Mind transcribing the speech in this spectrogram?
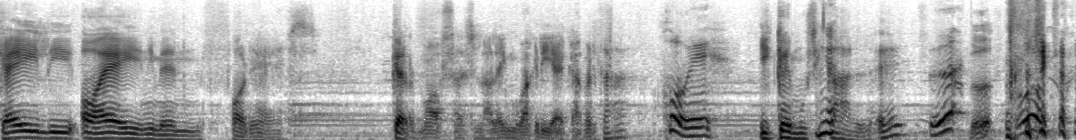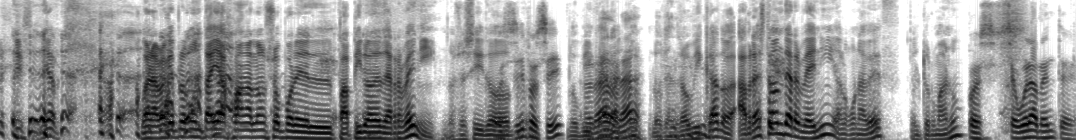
Keili oeinimen fones. Qué hermosa es la lengua griega, ¿verdad? Joder. Y qué musical, ¿eh? Bueno, habrá que preguntar ya a Juan Alonso por el papiro de Derbeni. No sé si lo, pues sí, pues sí. lo, ubicará, Lo, tendrá ubicado. ¿Habrá estado en Derbeni alguna vez, el turmano? Pues seguramente.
